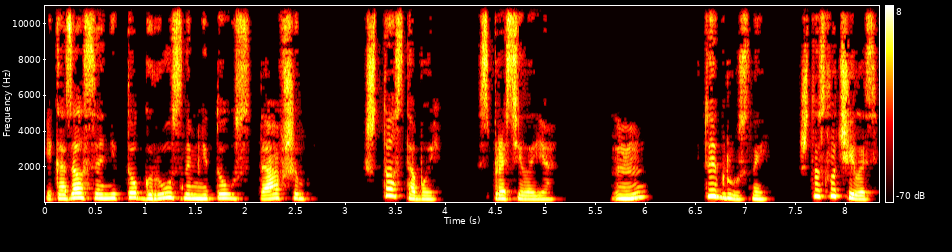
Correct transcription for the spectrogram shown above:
и казался не то грустным, не то уставшим. «Что с тобой?» — спросила я. «М? Ты грустный. Что случилось?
